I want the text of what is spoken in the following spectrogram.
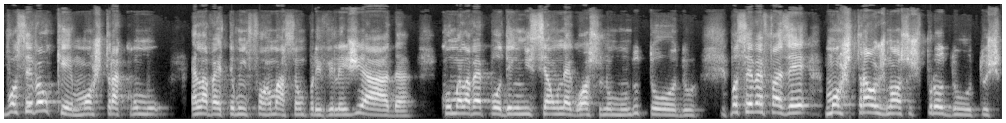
Você vai o quê? Mostrar como ela vai ter uma informação privilegiada, como ela vai poder iniciar um negócio no mundo todo. Você vai fazer, mostrar os nossos produtos,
